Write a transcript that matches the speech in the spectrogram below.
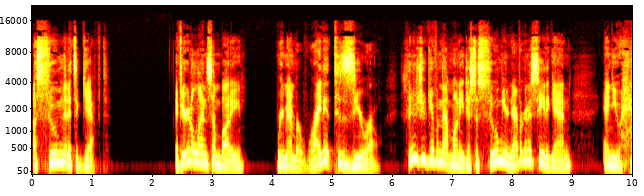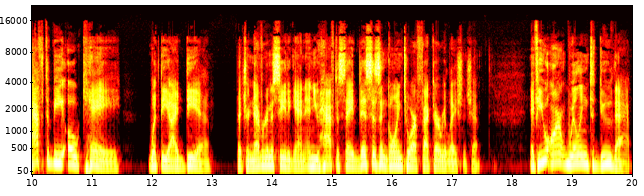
assume that it's a gift. If you're going to lend somebody, remember, write it to zero. As soon as you give them that money, just assume you're never going to see it again. And you have to be okay with the idea that you're never going to see it again. And you have to say, this isn't going to affect our relationship. If you aren't willing to do that,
